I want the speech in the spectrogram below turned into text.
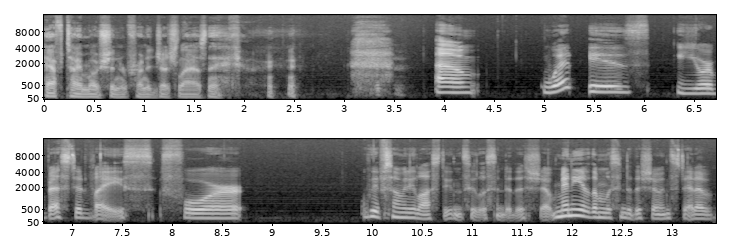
halftime motion in front of Judge Lasnik. um, what is your best advice for? We have so many law students who listen to this show. Many of them listen to the show instead of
